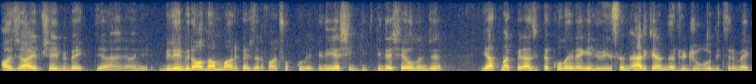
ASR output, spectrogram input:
acayip şey bir bekti yani. Hani birebir adam markajları falan çok kuvvetliydi. Yaşı gitgide şey olunca yatmak birazcık da kolayına geliyor insanın. Erkenden hücumu bitirmek,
